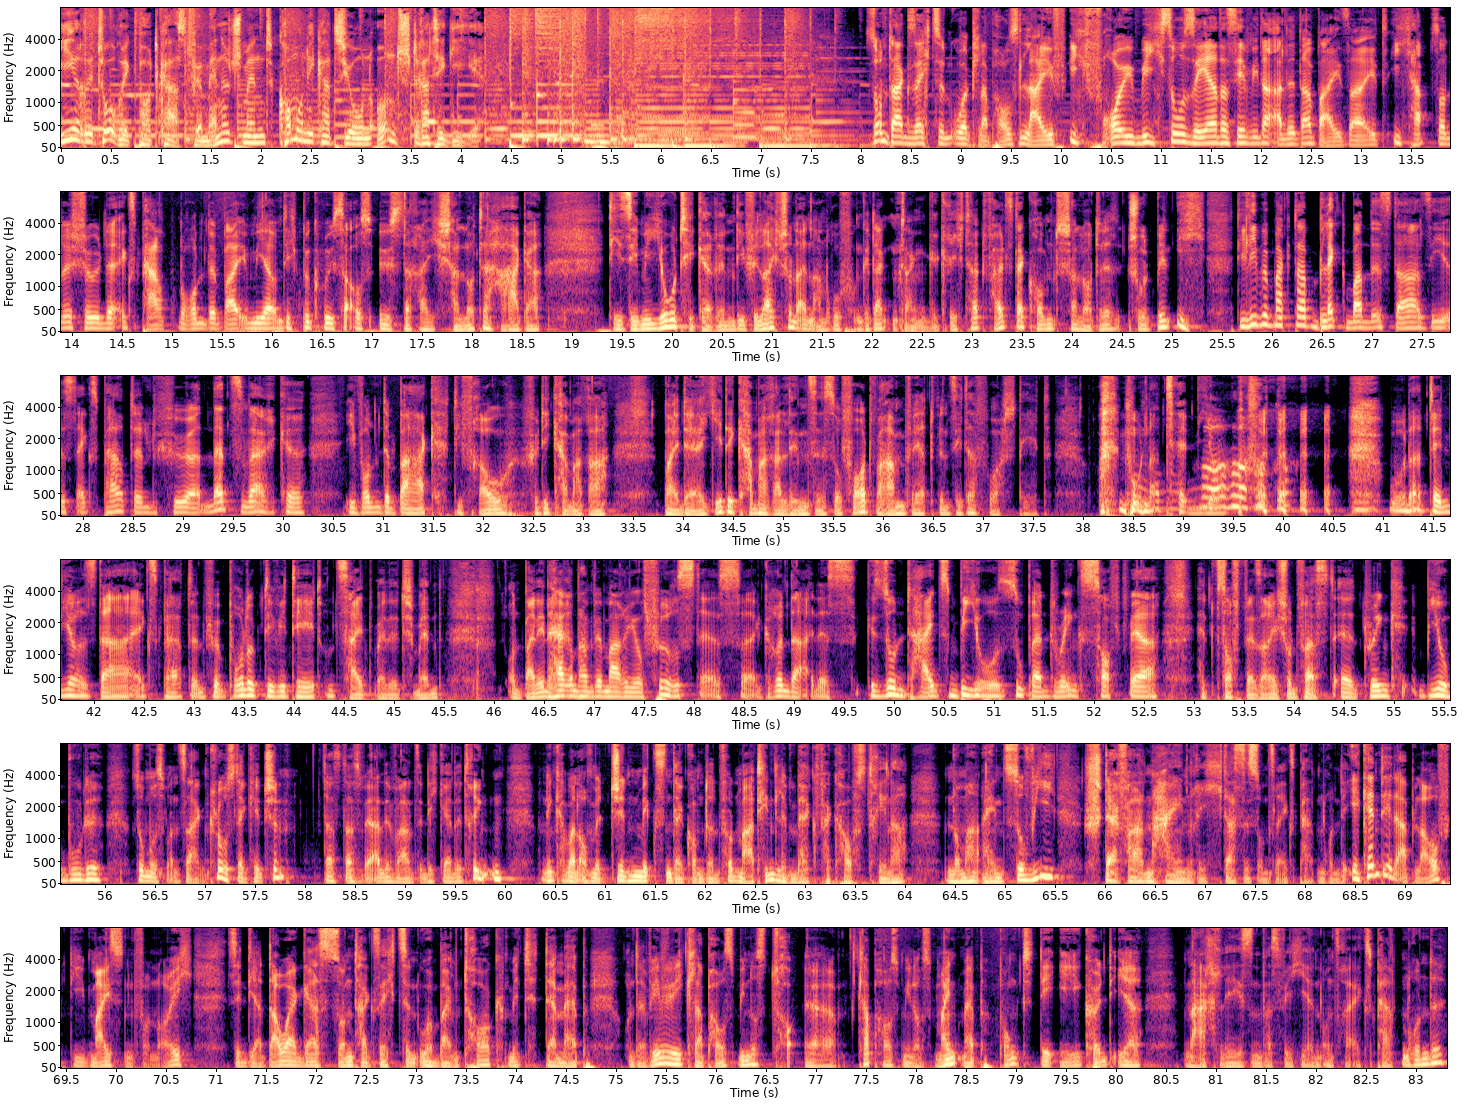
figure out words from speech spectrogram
Ihr Rhetorik-Podcast für Management, Kommunikation und Strategie. Sonntag 16 Uhr Clubhouse live. Ich freue mich so sehr, dass ihr wieder alle dabei seid. Ich habe so eine schöne Expertenrunde bei mir und ich begrüße aus Österreich Charlotte Hager die Semiotikerin, die vielleicht schon einen Anruf von Gedankentanken gekriegt hat. Falls der kommt, Charlotte, schuld bin ich. Die liebe Magda Bleckmann ist da. Sie ist Expertin für Netzwerke. Yvonne de Barg, die Frau für die Kamera, bei der jede Kameralinse sofort warm wird, wenn sie davor steht. Mona Tenio. Oh. Mona Tenio ist da, Expertin für Produktivität und Zeitmanagement. Und bei den Herren haben wir Mario Fürst, der ist äh, Gründer eines Gesundheits-Bio-Super-Drink-Software, Software sage ich schon fast, äh, Drink-Bio-Bude, so muss man sagen, Kloster Kitchen das, das wir alle wahnsinnig gerne trinken. Und den kann man auch mit Gin mixen. Der kommt dann von Martin Limberg, Verkaufstrainer Nummer eins, sowie Stefan Heinrich. Das ist unsere Expertenrunde. Ihr kennt den Ablauf. Die meisten von euch sind ja Dauergast Sonntag 16 Uhr beim Talk mit der Map unter www.clubhouse-mindmap.de könnt ihr nachlesen, was wir hier in unserer Expertenrunde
